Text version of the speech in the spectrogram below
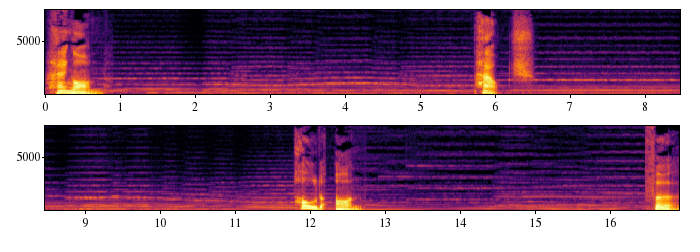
Hang on. Pouch. Hold on. Fur.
